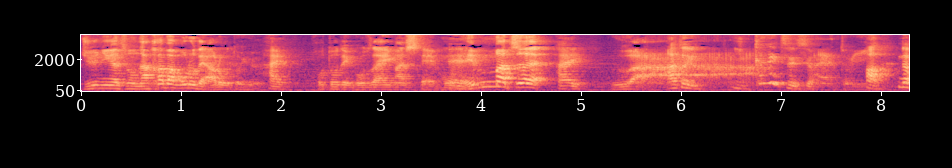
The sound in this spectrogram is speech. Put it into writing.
12月の半ば頃であろうというはい。ことでございましてもうえ年末、はい。うわー。あと1か月ですよ。あといあだ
